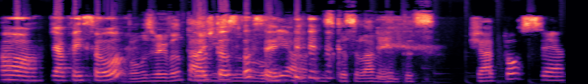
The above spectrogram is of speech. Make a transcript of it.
Ó, oh, já pensou? Vamos ver vantagens no, nos cancelamentos. Já torcendo.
